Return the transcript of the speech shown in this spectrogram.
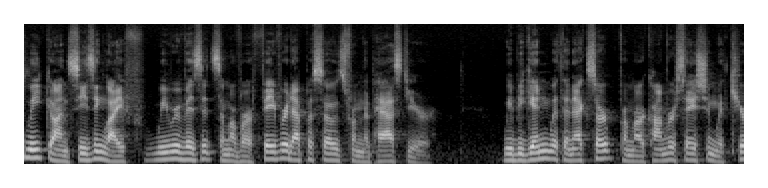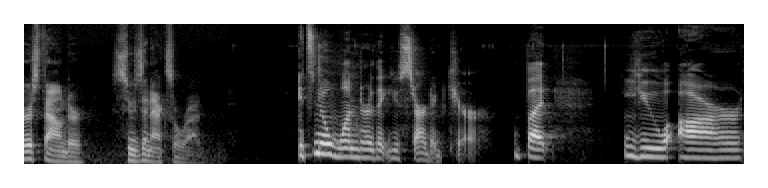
week on Seizing Life, we revisit some of our favorite episodes from the past year. We begin with an excerpt from our conversation with Cure's founder, Susan Axelrod. It's no wonder that you started Cure, but you are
